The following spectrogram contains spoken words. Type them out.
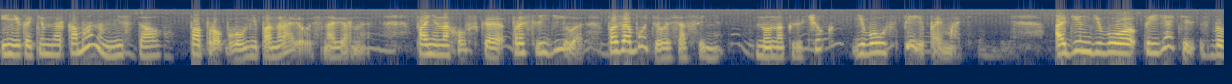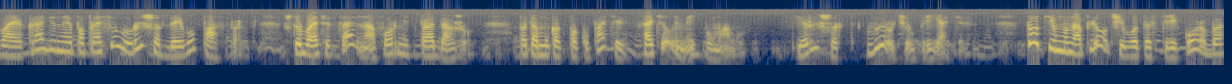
и никаким наркоманом не стал. Попробовал, не понравилось, наверное. Паня Наховская проследила, позаботилась о сыне, но на крючок его успели поймать. Один его приятель, сбывая краденое, попросил у Ришарда его паспорт, чтобы официально оформить продажу, потому как покупатель хотел иметь бумагу. И Ришард выручил приятеля. Тот ему наплел чего-то с три короба,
